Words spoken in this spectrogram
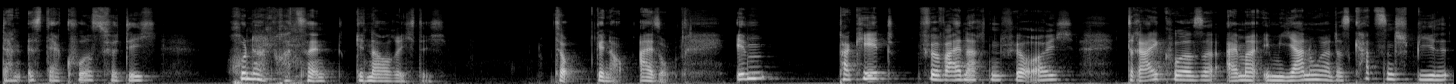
dann ist der Kurs für dich 100% genau richtig. So, genau. Also, im Paket für Weihnachten für euch drei Kurse. Einmal im Januar das Katzenspiel,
